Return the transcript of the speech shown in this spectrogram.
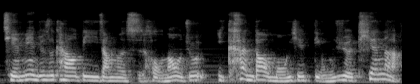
前面就是看到第一章的时候，然后我就一看到某一些点，我就觉得天哪！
